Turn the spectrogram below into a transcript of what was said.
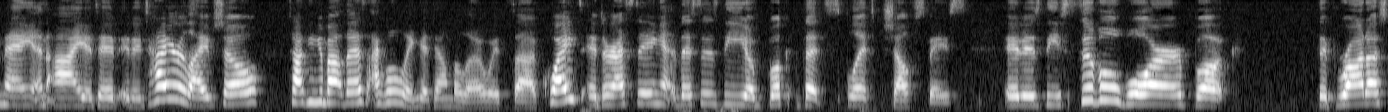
May, and I did an entire live show talking about this. I will link it down below. It's uh, quite interesting. This is the book that split shelf space. It is the Civil War book that brought us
